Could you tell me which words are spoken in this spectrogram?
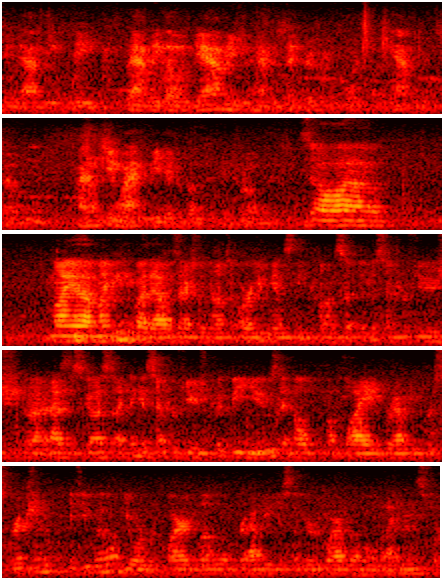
You have the, the gravity going down, and you have the centrifugal force going outward. So I don't see why it be difficult to control. So, uh, my, uh, my meaning by that was actually not to argue against the concept of a centrifuge. Uh, as discussed, I think a centrifuge could be used to help apply a gravity prescription, if you will, your required level of gravity, just like your required level of vitamins for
